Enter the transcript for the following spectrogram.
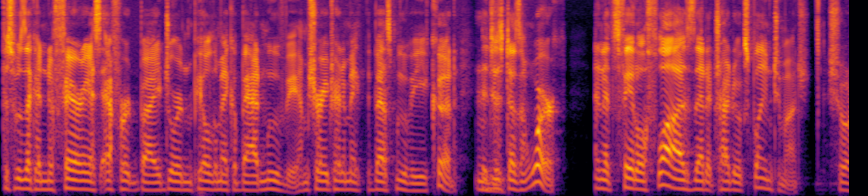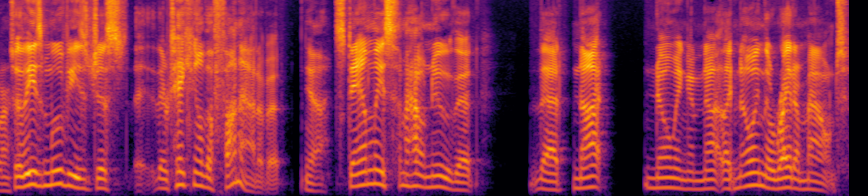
this was like a nefarious effort by jordan peele to make a bad movie i'm sure he tried to make the best movie he could it Mhm. just doesn't work and its fatal flaw is that it tried to explain too much sure. so these movies just they're taking all the fun out of it yeah, stanley somehow knew that that not knowing and not like knowing the right amount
